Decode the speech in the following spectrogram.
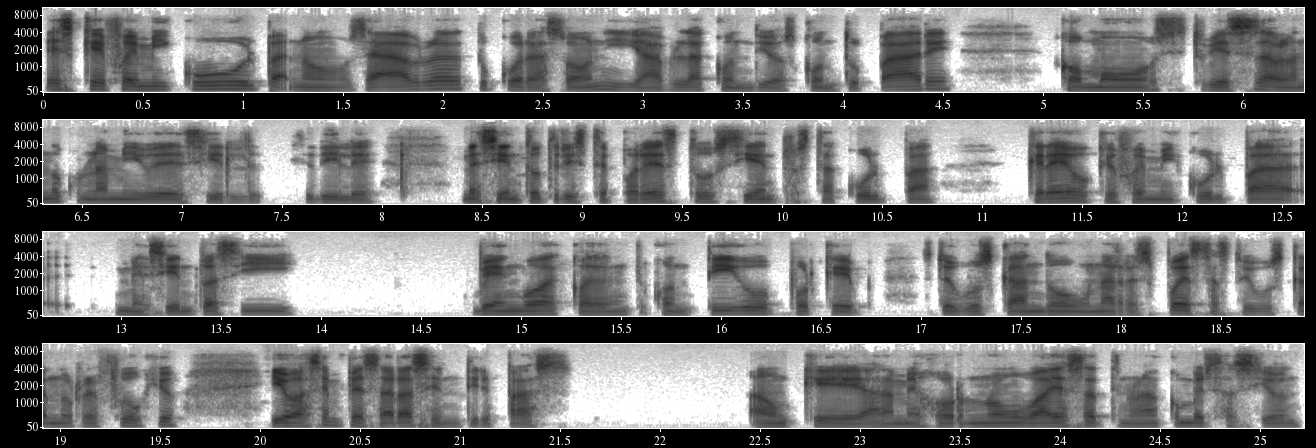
es que fue mi culpa, no, o sea, abra tu corazón y habla con Dios, con tu Padre, como si estuvieses hablando con un amigo y decirle, dile, me siento triste por esto, siento esta culpa, creo que fue mi culpa, me siento así, vengo contigo porque estoy buscando una respuesta, estoy buscando refugio y vas a empezar a sentir paz. Aunque a lo mejor no vayas a tener una conversación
